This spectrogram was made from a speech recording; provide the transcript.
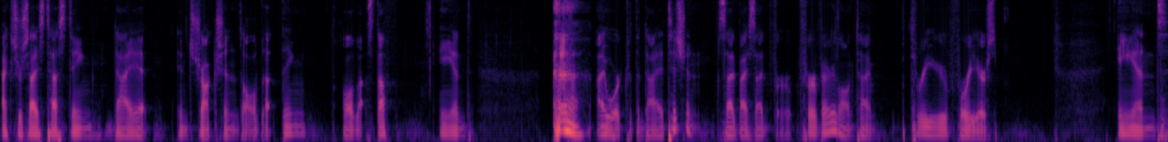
exercise testing, diet instructions, all of that thing, all of that stuff. And I worked with a dietitian side by side for, for a very long time, three or four years. And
